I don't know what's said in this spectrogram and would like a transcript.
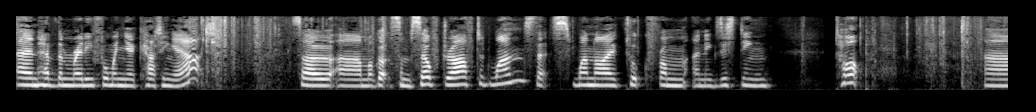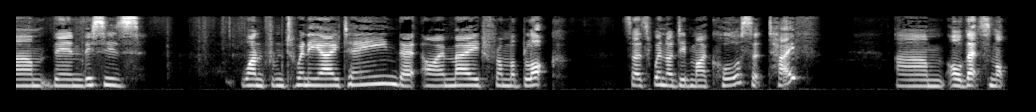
and have them ready for when you're cutting out. So um, I've got some self-drafted ones. That's one I took from an existing top. Um, then this is one from 2018 that I made from a block. So it's when I did my course at TAFE. Um, oh, that's not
